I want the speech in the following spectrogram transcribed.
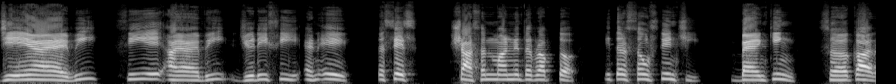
जे A I I B C A I I B G D C N A तसेच शासन मान्यताप्राप्त इतर संस्थेंची बँकिंग सहकार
